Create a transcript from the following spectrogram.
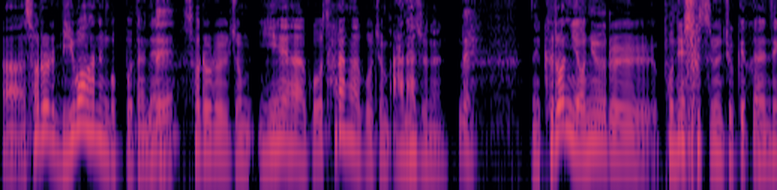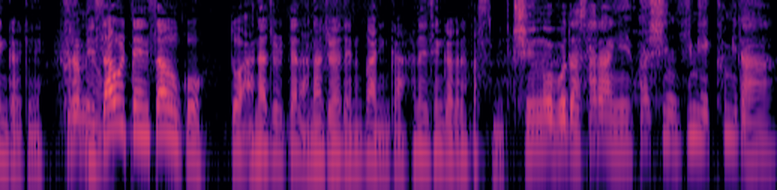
아, 서로를 미워하는 것보다는 네. 서로를 좀 이해하고 사랑하고 좀 안아주는 네. 네, 그런 연휴를 보내셨으면 좋겠다는 생각에 그러면 네, 싸울 땐 싸우고 또 안아줄 땐 안아줘야 되는 거 아닌가 하는 생각을 해봤습니다. 증오보다 사랑이 훨씬 힘이 큽니다.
